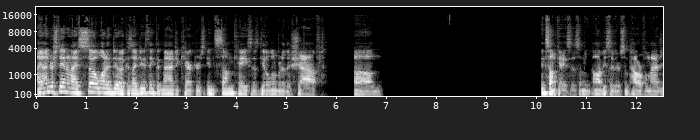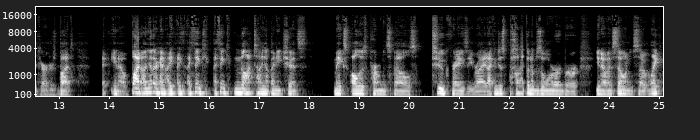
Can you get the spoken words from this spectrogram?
I understand and I so want to do it because I do think that magic characters in some cases get a little bit of the shaft. Um, in some cases, I mean, obviously there's some powerful magic characters, but you know, but on the other hand, I, I, I think I think not tying up any chits makes all those permanent spells too crazy, right? I can just pop and absorb, or you know, and so on and so. Like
